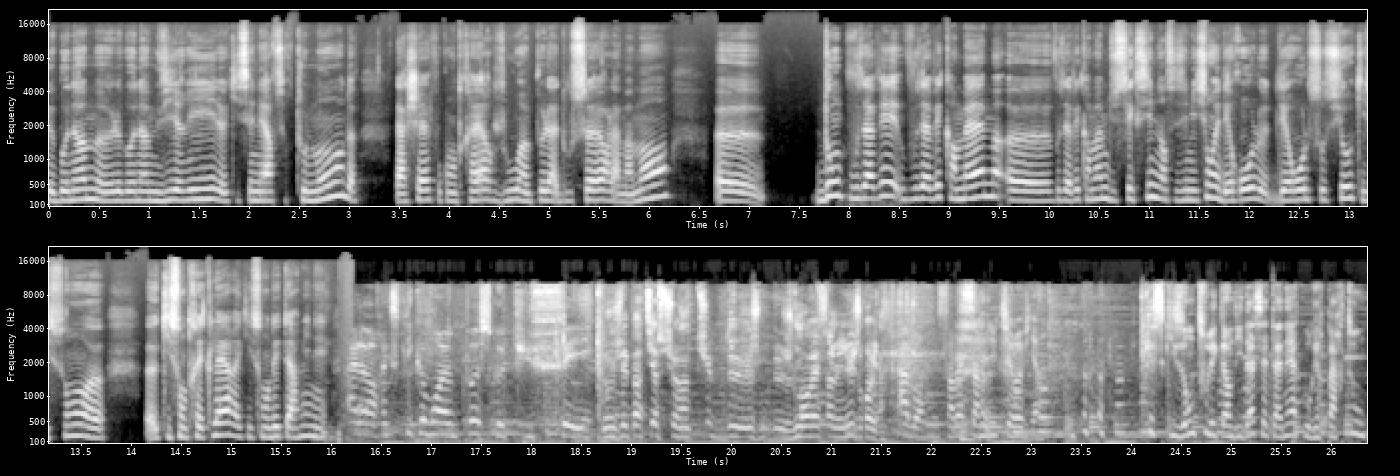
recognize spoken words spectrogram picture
le bonhomme, le bonhomme viril qui s'énerve sur tout le monde. La chef, au contraire, joue un peu la douceur, la maman. Donc vous avez, vous avez, quand même, euh, vous avez quand même du sexisme dans ces émissions et des rôles, des rôles sociaux qui sont, euh, euh, qui sont très clairs et qui sont déterminés. Alors explique-moi un peu ce que tu fais. Donc je vais partir sur un tube de... Je, m'en vais 5 minutes, je reviens. Ah bon, ça va 5 minutes, tu reviens. Qu'est-ce qu'ils ont tous les candidats cette année à courir partout?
